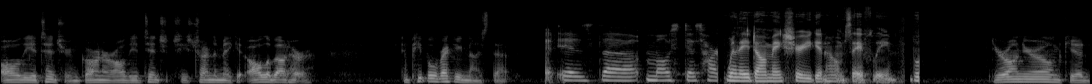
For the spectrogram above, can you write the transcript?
all the attention, garner all the attention. She's trying to make it all about her. And people recognize that. is the most disheartening? when they don't make sure you get home safely. You're on your own, kid.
